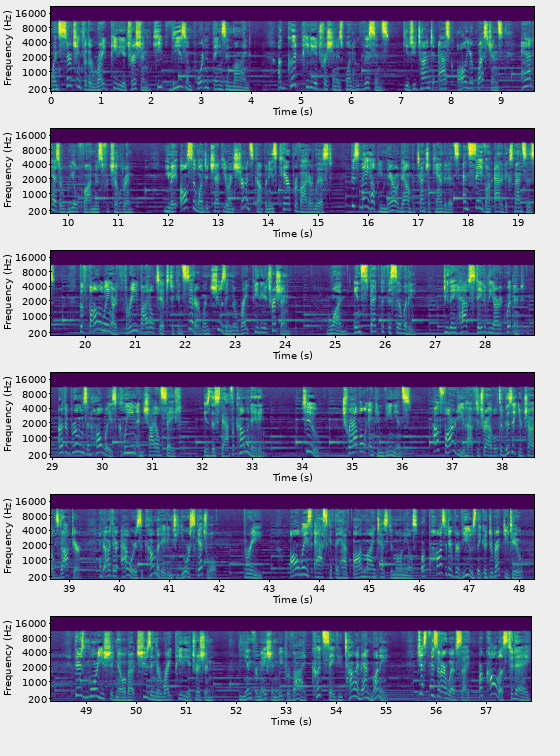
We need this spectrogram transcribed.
When searching for the right pediatrician, keep these important things in mind. A good pediatrician is one who listens, gives you time to ask all your questions, and has a real fondness for children. You may also want to check your insurance company's care provider list. This may help you narrow down potential candidates and save on added expenses. The following are three vital tips to consider when choosing the right pediatrician. 1. Inspect the facility. Do they have state of the art equipment? Are the rooms and hallways clean and child safe? Is the staff accommodating? 2. Travel and convenience. How far do you have to travel to visit your child's doctor? And are their hours accommodating to your schedule? 3. Always ask if they have online testimonials or positive reviews they could direct you to. There's more you should know about choosing the right pediatrician. The information we provide could save you time and money. Just visit our website or call us today.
